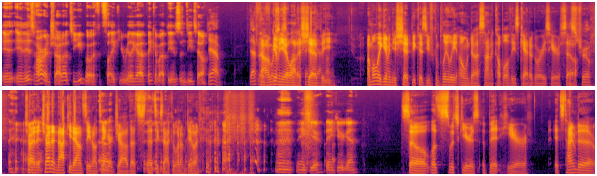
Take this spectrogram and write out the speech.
It, it is hard. Shout out to you both. It's like you really got to think about these in detail. Yeah, definitely. No, I'm giving you a lot of shit, but you- on. I'm only giving you shit because you've completely owned us on a couple of these categories here. So that's true. trying to trying to knock you down so you don't take Uh, our job. That's that's exactly what I'm doing. Thank you. Thank you again. So let's switch gears a bit here. It's time to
